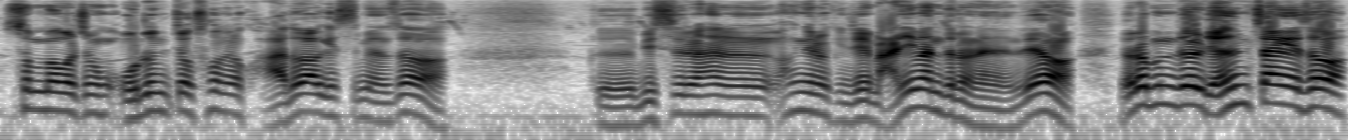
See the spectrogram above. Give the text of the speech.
손목을 좀 오른쪽 손을 과도하게 쓰면서 그 미스를 하는 확률을 굉장히 많이 만들어내는데요. 여러분들 연습장에서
